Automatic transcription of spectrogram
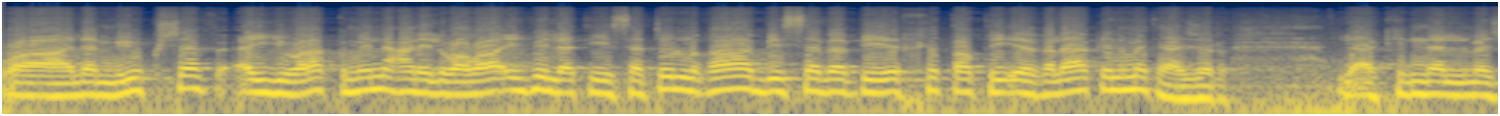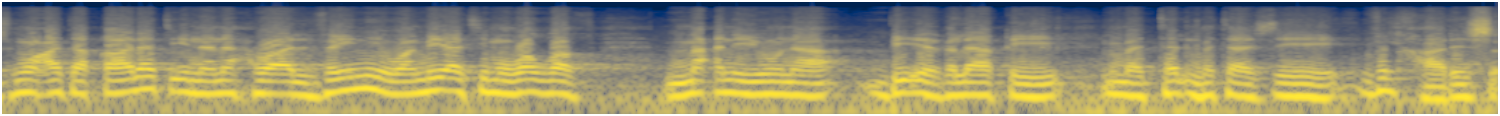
ولم يكشف أي رقم عن الوظائف التي ستلغى بسبب خطط إغلاق المتاجر. لكن المجموعة قالت إن نحو 2100 موظف معنيون بإغلاق المتاجر في الخارج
